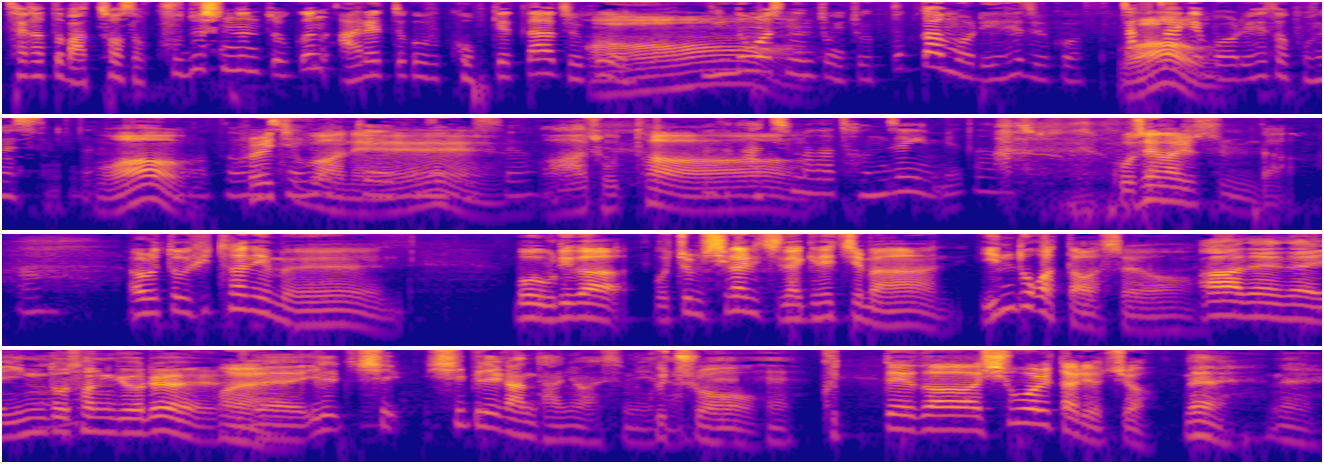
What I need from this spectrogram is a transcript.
제가 또 맞춰서 구두 신는 쪽은 아래쪽으로 곱게 따주고 아. 운동화 신는 쪽 이쪽 뿌까머리 해주고 짝짝이 wow. 머리 해서 보냈습니다. wow, 어, 너무 creative 하네. 재밌게 보내고 있어요. 와, 좋다. 아침마다 전쟁입니다. 고생하셨습니다. 아. 아, 우리 또 휘타님은, 뭐, 우리가, 뭐 좀 시간이 지나긴 했지만, 인도 갔다 왔어요. 아, 네네. 인도 선교를 네. 네. 일, 10, 10 일간 다녀왔습니다. 그쵸. 네, 그때가 10월 달이었죠. 네. 네.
